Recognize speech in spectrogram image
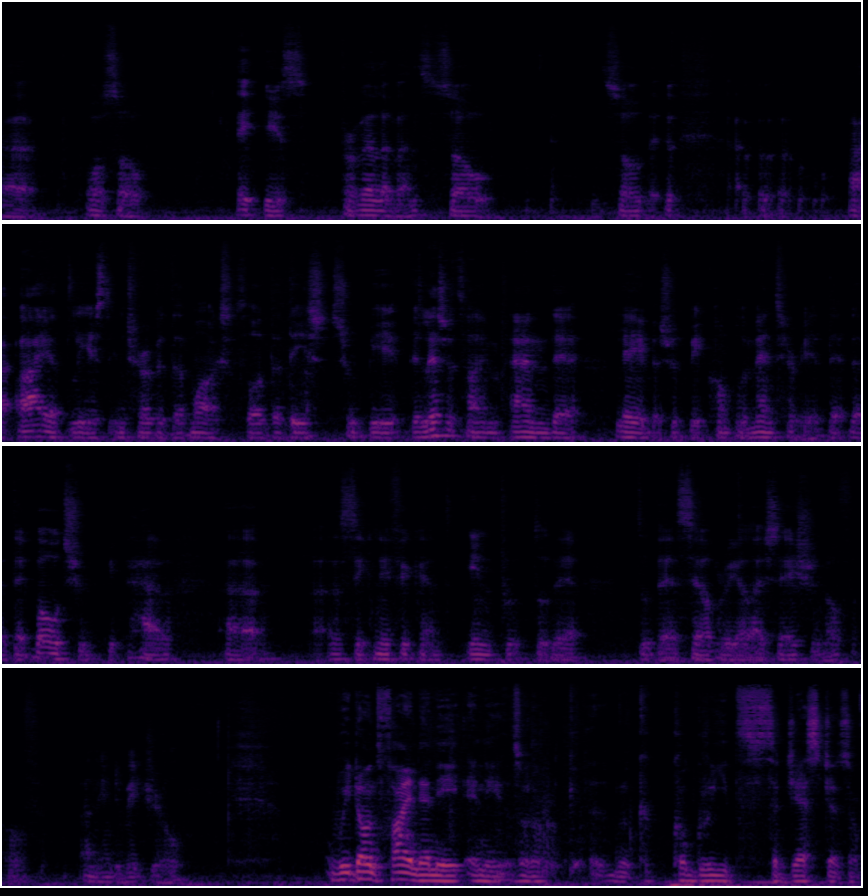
uh, also i- is relevant so so the, uh, I, I at least interpret that Marx thought that these should be the leisure time and the labor should be complementary that, that they both should be, have uh, a significant input to the to the self-realization of, of an individual we don't find any any sort of uh, concrete suggestions of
